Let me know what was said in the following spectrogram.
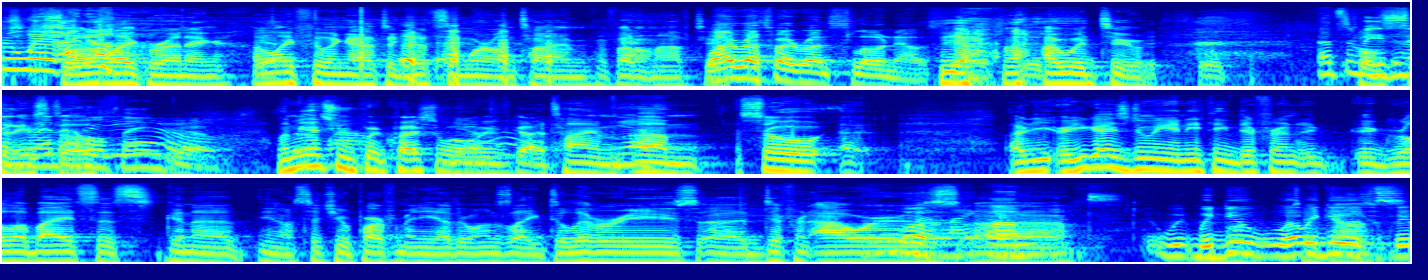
rushed, away. so I I, don't like running. I don't like feeling I have to get somewhere on time if I don't have to. Well, that's why I run slow now. So yeah, it's- it's- I would too. it's- That's called amazing that you sitting ran the whole thing. yeah. Let me ask you a quick question while we've got time. Yeah. Um, so, uh, are you, are you guys doing anything different at, at Grilla Bites that's gonna you know set you apart from any other ones, like deliveries, uh, different hours? Well, like uh, that. We, we do what we do is we,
